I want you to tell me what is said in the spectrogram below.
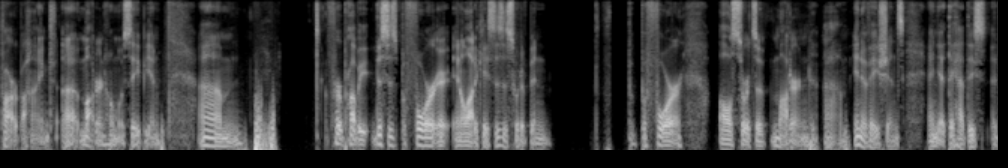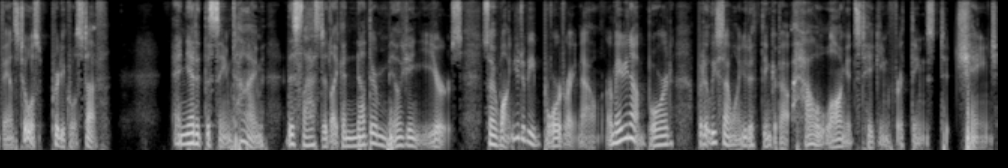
far behind uh, modern Homo sapien. Um, for probably this is before in a lot of cases this would have been before all sorts of modern um, innovations, and yet they had these advanced tools. Pretty cool stuff. And yet at the same time, this lasted like another million years. So I want you to be bored right now. Or maybe not bored, but at least I want you to think about how long it's taking for things to change.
